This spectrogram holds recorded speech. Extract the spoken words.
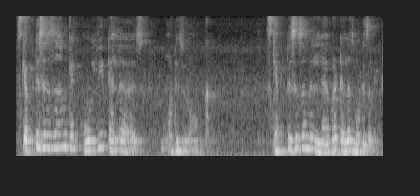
Skepticism can only tell us what is wrong. Skepticism will never tell us what is right.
